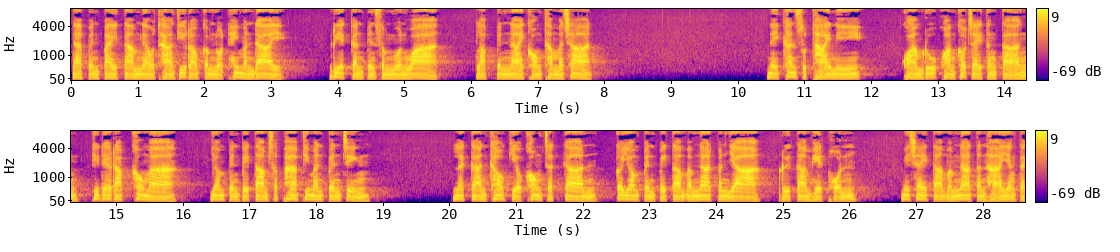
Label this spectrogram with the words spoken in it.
แต่เป็นไปตามแนวทางที่เรากำหนดให้มันได้ เรียกกันเป็นสำนวนว่า กลับเป็นนายของธรรมชาติ ในขั้นสุดท้ายนี้ ความรู้ความเข้าใจต่างๆที่ได้รับเข้ามา ย่อมเป็นไปตามสภาพที่มันเป็นจริง และการเข้าเกี่ยวข้องจัดการ ก็ย่อมเป็นไปตามอำนาจปัญญาหรือตามเหตุผล ไม่ใช่ตามอำนาจตัณหาอย่างแต่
